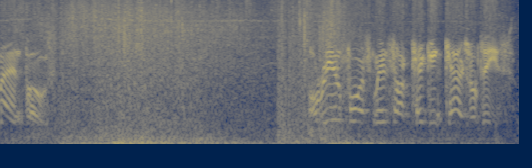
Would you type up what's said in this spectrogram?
command post. Our reinforcements are taking casualties.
